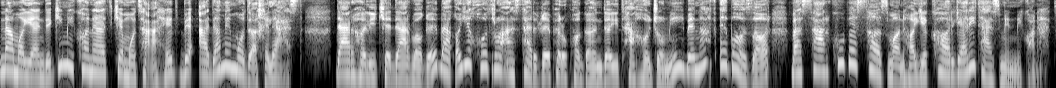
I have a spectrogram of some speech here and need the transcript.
نمایندگی می کند که متعهد به عدم مداخله است در حالی که در واقع بقای خود را از طریق پروپاگاندای تهاجمی به نفع بازار و سرکوب سازمانهای کارگری تضمین می کند.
